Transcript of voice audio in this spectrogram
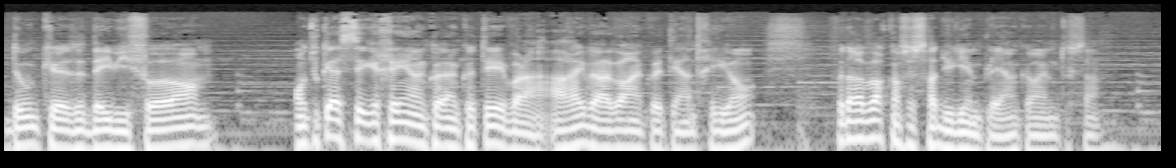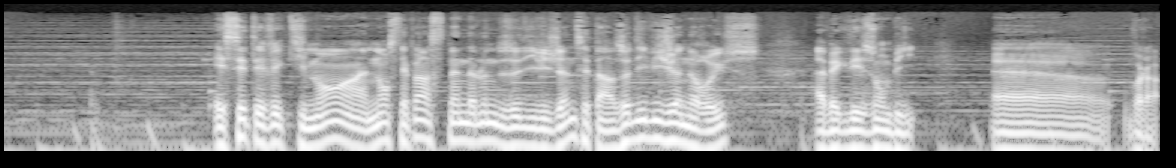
Donc The Day Before. En tout cas, c'est créé un côté, voilà, arrive à avoir un côté intrigant. Faudra voir quand ce sera du gameplay, hein, quand même, tout ça. Et c'est effectivement, non, ce n'est pas un standalone de The Division, c'est un The Division russe avec des zombies. Euh, voilà.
